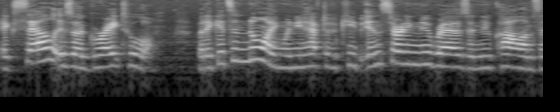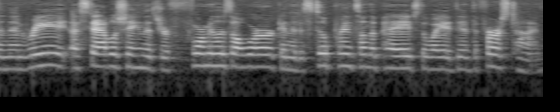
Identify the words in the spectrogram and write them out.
Excel is a great tool, but it gets annoying when you have to keep inserting new rows and new columns and then re-establishing that your formulas all work and that it still prints on the page the way it did the first time.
